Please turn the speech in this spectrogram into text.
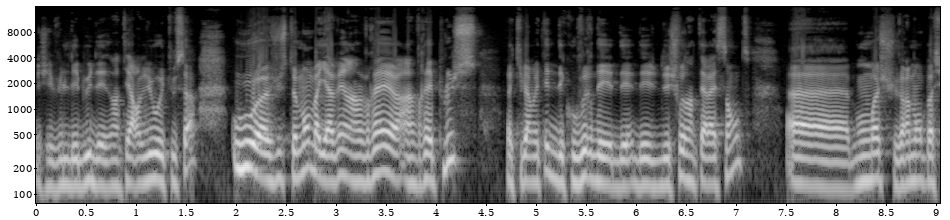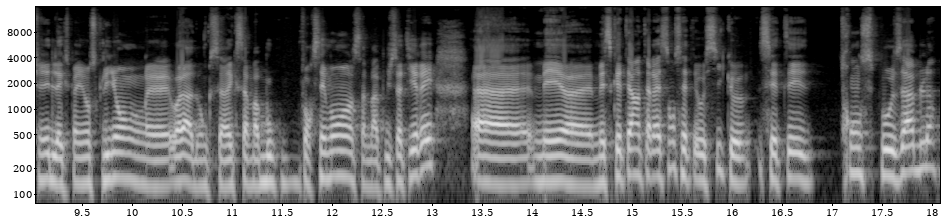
J'ai vu le début des interviews et tout ça, où justement bah, il y avait un vrai, un vrai plus euh, qui permettait de découvrir des, des, des choses intéressantes. Euh, bon, moi, je suis vraiment passionné de l'expérience client, et voilà, donc c'est vrai que ça m'a beaucoup, forcément, ça m'a plus attiré. Euh, mais, euh, mais ce qui était intéressant, c'était aussi que c'était transposable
